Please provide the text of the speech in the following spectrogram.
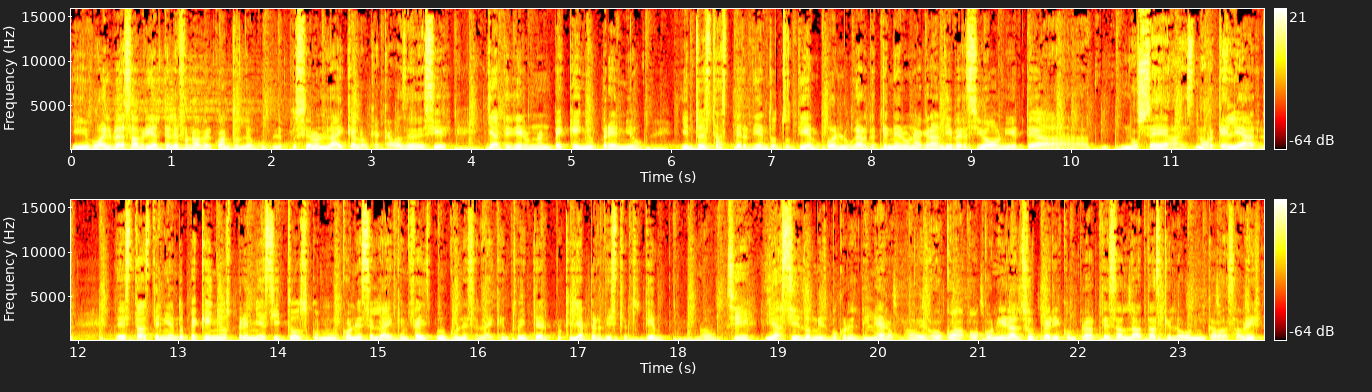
Y vuelves a abrir el teléfono a ver cuántos le, pusieron like a lo que acabas de decir. Ya te dieron un pequeño premio y entonces estás perdiendo tu tiempo en lugar de tener una gran diversión, irte a, no sé, a snorkelear, estás teniendo pequeños premiecitos como con ese like en Facebook, con ese like en Twitter, porque ya perdiste tu tiempo, ¿no? Sí. Y así es lo mismo con el dinero, ¿no? O, con ir al súper y comprarte esas latas que luego nunca vas a abrir.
